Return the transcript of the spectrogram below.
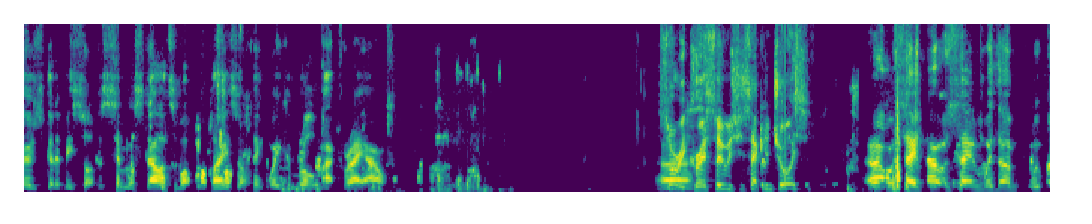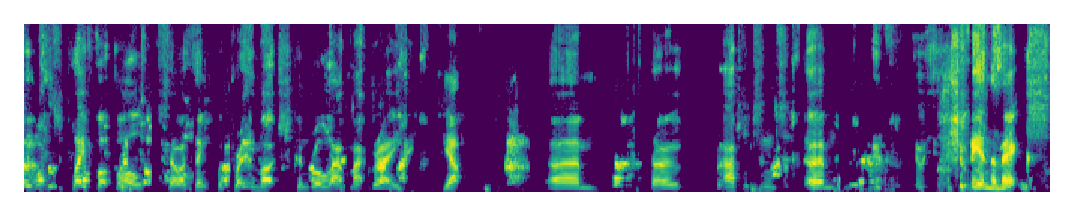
who's going to be sort of a similar style to what we play. So I think we can rule Matt Gray out. Sorry, uh, Chris. Who was your second choice? Uh, I was saying, no, I was saying with um, we, we, want to play football, so I think we pretty much can roll out Matt Gray. Yep. Um, so Appleton um, should be in the mix,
